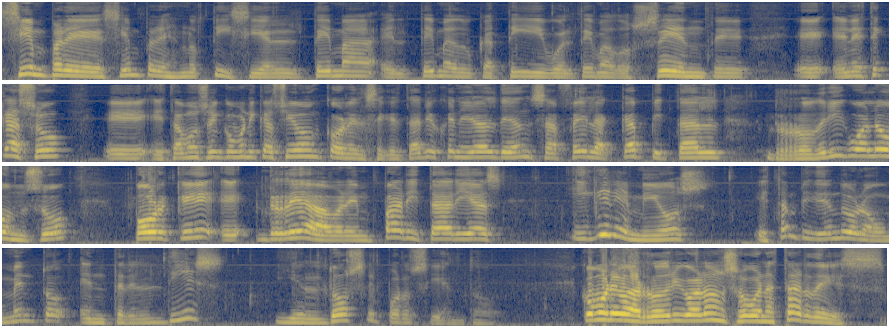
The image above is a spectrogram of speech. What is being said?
siempre, siempre es noticia el tema, el tema educativo, el tema docente. Eh, en este caso, eh, estamos en comunicación con el secretario general de ANSAFE, la capital, Rodrigo Alonso, porque eh, reabren paritarias y gremios están pidiendo un aumento entre el 10 y el 12%. ¿Cómo le va, Rodrigo Alonso? Buenas tardes.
